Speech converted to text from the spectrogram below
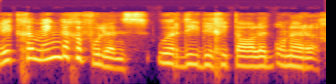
het gemengde gevoelens oor die digitale onderrig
